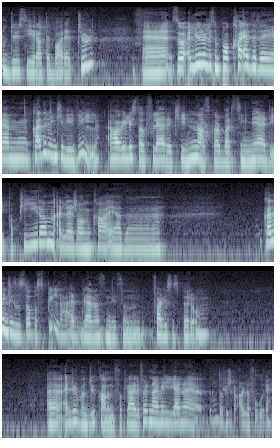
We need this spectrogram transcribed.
Og du sier at det bare er tull. Eh, så jeg lurer liksom på hva er, det vi, mm, hva er det vi egentlig vi vil? Har vi lyst til at flere kvinner skal bare signere de papirene? Eller sånn, hva er det Hva er det egentlig som står på spill her? Blir jeg nesten litt sånn ferdig til å spørre om. Eh, jeg lurer på om du kan forklare. For jeg vil gjerne Dere skal alle få ordet.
